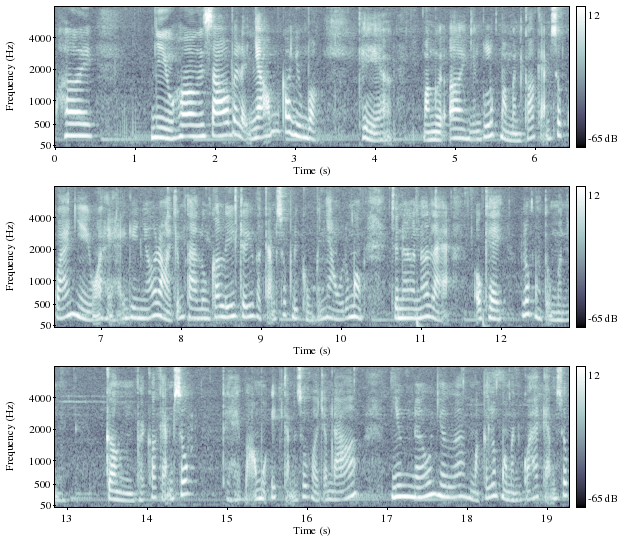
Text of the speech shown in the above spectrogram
hơi nhiều hơn so với lại nhóm có dương vật, thì à, mọi người ơi, những lúc mà mình có cảm xúc quá nhiều thì hãy ghi nhớ rằng là chúng ta luôn có lý trí và cảm xúc đi cùng với nhau, đúng không? Cho nên nó là, ok, lúc mà tụi mình cần phải có cảm xúc thì hãy bỏ một ít cảm xúc vào trong đó. Nhưng nếu như mà cái lúc mà mình quá cảm xúc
